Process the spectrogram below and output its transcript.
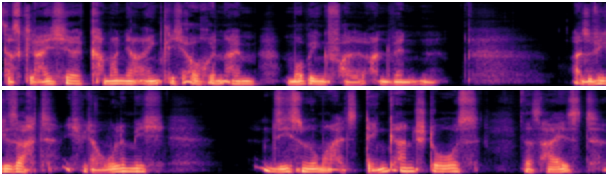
das Gleiche kann man ja eigentlich auch in einem Mobbingfall anwenden. Also wie gesagt, ich wiederhole mich, siehst du nur mal als Denkanstoß. Das heißt,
